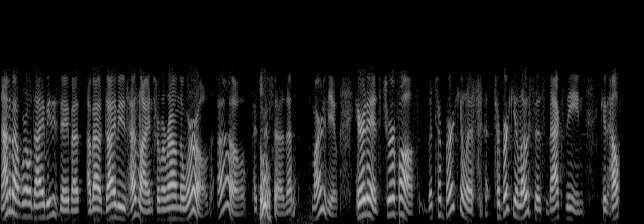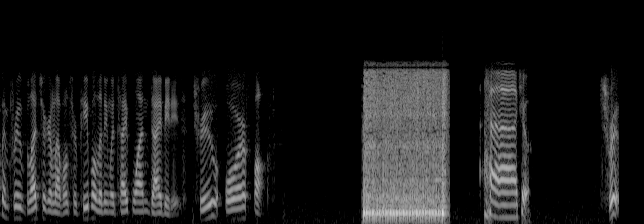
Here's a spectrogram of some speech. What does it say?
Not about World Diabetes Day, but about diabetes headlines from around the world. Oh, Patricia, that's smart of you. Here it is. True or false? The tuberculosis tuberculosis vaccine can help improve blood sugar levels for people living with type 1 diabetes. True or false? Uh, true. True.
